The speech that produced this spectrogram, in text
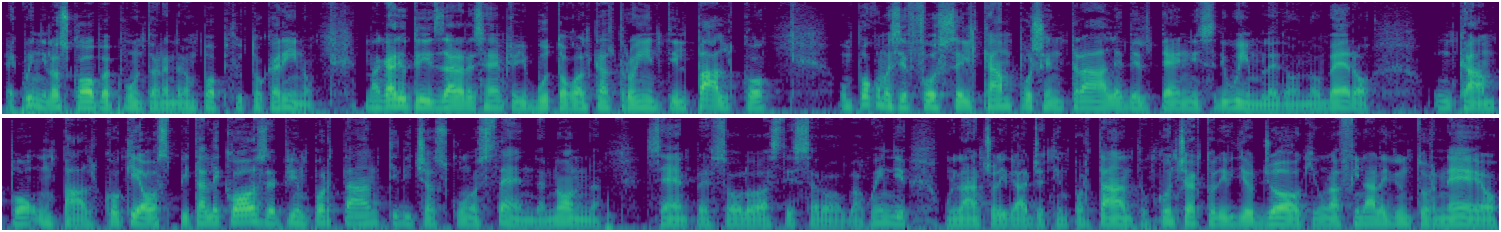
E quindi lo scopo è appunto rendere un po' più tutto carino. Magari utilizzare ad esempio, gli butto qualche altro int, il palco, un po' come se fosse il campo centrale del tennis di Wimbledon, ovvero un campo, un palco che ospita le cose più importanti di ciascuno stand, non sempre solo la stessa roba. Quindi un lancio di gadget importante, un concerto di videogiochi, una finale di un torneo,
